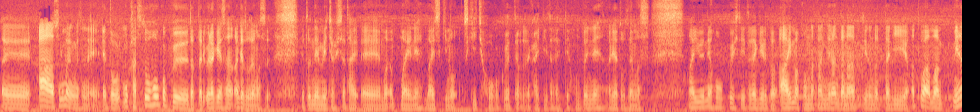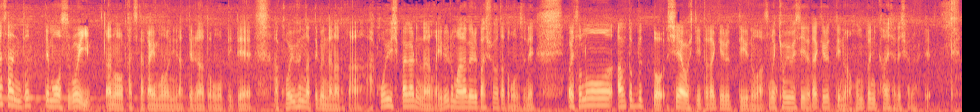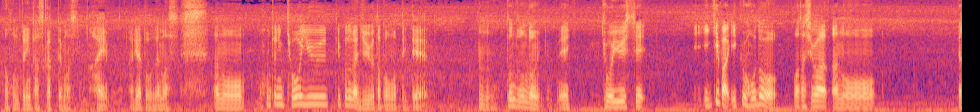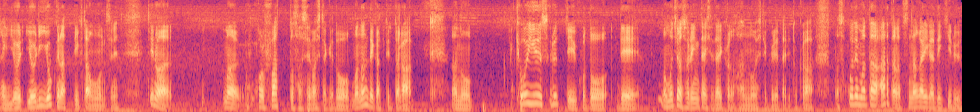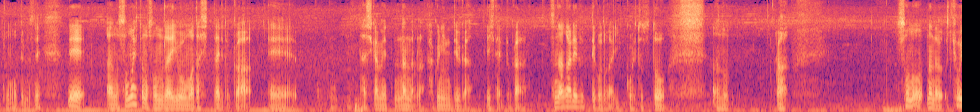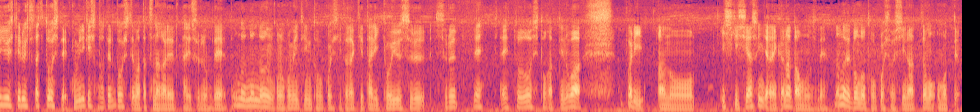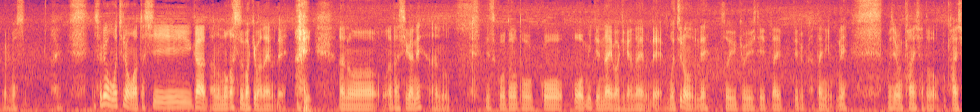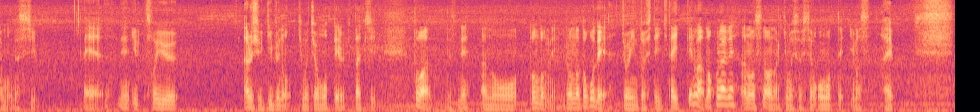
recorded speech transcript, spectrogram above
えー、ああ、その前にごめんなさいね。えっと、もう活動報告だったり、裏剣さん、ありがとうございます。えっとね、めちゃくちゃたい、えーま、前ね、毎月の月1報告ってことで書いていただいて、本当にね、ありがとうございます。ああいうね、報告していただけると、ああ、今こんな感じなんだなっていうのだったり、あとは、まあ、皆さんにとってもすごい、あの、価値高いものになってるなと思っていて、あ、こういう風になっていくんだなとか、あ、こういう失敗があるんだなとか、いろいろ学べる場所だと思うんですよね。やっぱりそのアウトプット、シェアをしていただけるっていうのは、その共有していただけるっていうのは、本当に感謝でしかなくて、本当に助かってます。はい。ありがとうございます。あの、本当に共有っていうことが重要だと思っていて、うん、どんどんどんどん、え共有していけばいくほど、私は、あの、なんかよより良くなっていくとは思うんですね。っていうのは、まあ、これふわっとさせましたけど、まあなんでかって言ったら、あの、共有するっていうことで、まあ、もちろんそれに対して誰かが反応してくれたりとか、まあ、そこでまた新たなつながりができると思ってるんですね。で、あのその人の存在をまた知ったりとか、えー確かめなんだろうな確認というかできたりとかつながれるってことが一個一つとあのあそのなんだろう共有してる人たち同士でコミュニケーション取ってる同士でまたつながれたりするのでどんどんどんどんこのコミュニティに投稿していただけたり共有するするねしたい人同士とかっていうのはやっぱりあの意識しやすいんじゃないかなとは思うんですね。なのでどんどん投稿してほしいなとも思っております。はい、それをもちろん私があの逃すわけはないので、はい、あの私がねあのディスコードの投稿を見てないわけがないのでもちろんねそういう共有していただいている方にねもちろん感謝と感謝もですし、えーね、そういうある種ギブの気持ちを持っている人たちとはですね、あのどんどんねいろんなとこでジョイントしていきたいっていうのは、まあ、これはねあの素直な気持ちとして思っています。はい。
